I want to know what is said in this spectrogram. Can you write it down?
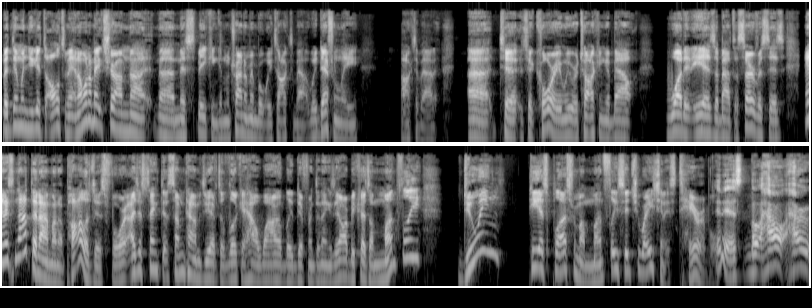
But then when you get to Ultimate, and I want to make sure I'm not uh, misspeaking, because I'm trying to remember what we talked about. We definitely talked about it uh, to to Corey, and we were talking about what it is about the services. And it's not that I'm an apologist for it. I just think that sometimes you have to look at how wildly different the things they are. Because a monthly doing PS Plus from a monthly situation is terrible. It is, but how how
